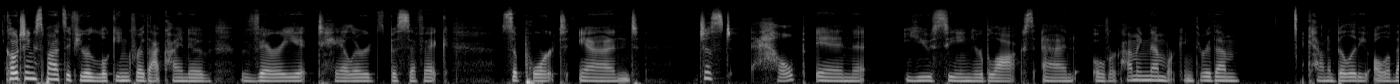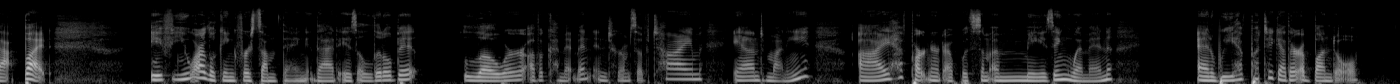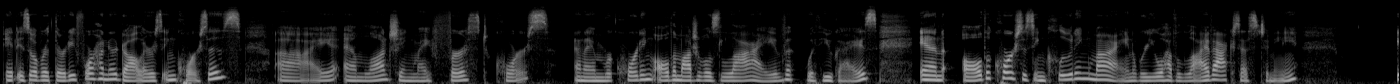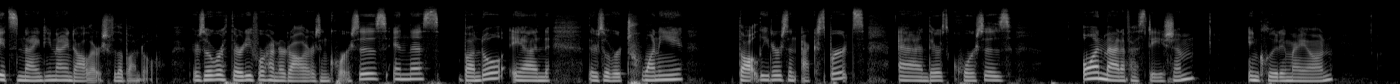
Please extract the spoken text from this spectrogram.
coaching spots if you're looking for that kind of very tailored, specific support and just help in you seeing your blocks and overcoming them, working through them, accountability, all of that. But if you are looking for something that is a little bit lower of a commitment in terms of time and money, I have partnered up with some amazing women and we have put together a bundle. It is over $3,400 in courses. I am launching my first course and I'm recording all the modules live with you guys. And all the courses, including mine, where you will have live access to me, it's $99 for the bundle. There's over $3,400 in courses in this bundle, and there's over 20 thought leaders and experts, and there's courses on manifestation, including my own,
